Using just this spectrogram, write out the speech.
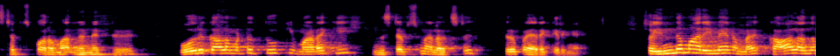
ஸ்டெப்ஸ் போகிற மாதிரி நின்றுட்டு ஒரு காலை மட்டும் தூக்கி மடக்கி இந்த ஸ்டெப்ஸ் மேலே வச்சுட்டு திருப்ப இறக்கிருங்க. ஸோ இந்த மாதிரியுமே நம்ம காலை வந்து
